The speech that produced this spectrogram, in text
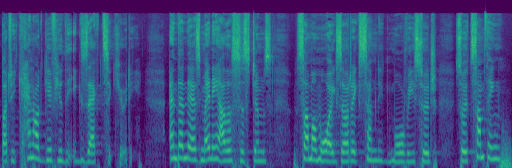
but we cannot give you the exact security. And then there's many other systems. Some are more exotic, some need more research. So it's something,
